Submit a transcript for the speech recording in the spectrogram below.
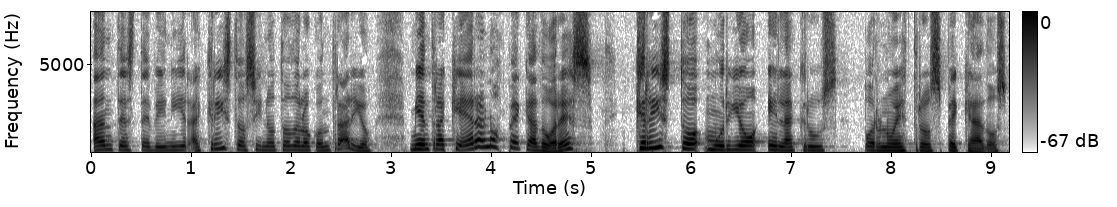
antes de venir a Cristo, sino todo lo contrario. Mientras que eran los pecadores, Cristo murió en la cruz por nuestros pecados.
